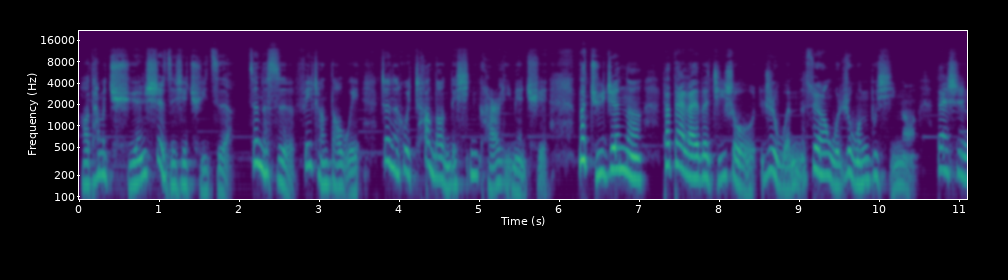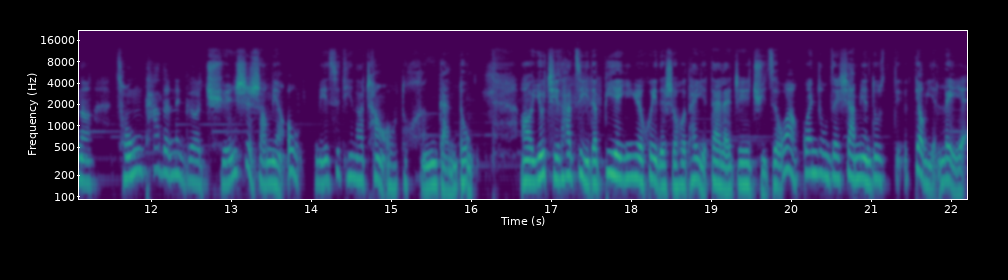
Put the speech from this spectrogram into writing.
啊，他们诠释这些曲子。真的是非常到位，真的会唱到你的心坎儿里面去。那菊珍呢，她带来的几首日文，虽然我日文不行哦，但是呢，从她的那个诠释上面，哦，每次听她唱，哦，都很感动啊。尤其她自己的毕业音乐会的时候，她也带来这些曲子，哇，观众在下面都掉眼泪耶，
